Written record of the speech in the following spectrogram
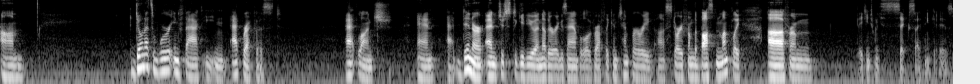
Um, donuts were, in fact, eaten at breakfast, at lunch, and at dinner. And just to give you another example of roughly contemporary uh, story from the Boston Monthly uh, from 1826, I think it is.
